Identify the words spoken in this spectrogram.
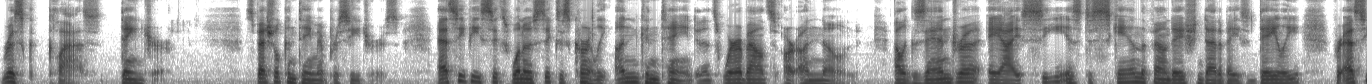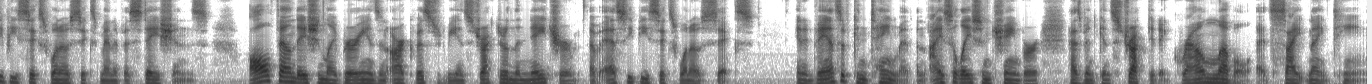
Risk Class Danger Special Containment Procedures. SCP-6106 is currently uncontained and its whereabouts are unknown. Alexandra AIC is to scan the Foundation database daily for SCP-6106 manifestations. All Foundation librarians and archivists are to be instructed on the nature of SCP-6106. In advance of containment, an isolation chamber has been constructed at ground level at Site 19.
